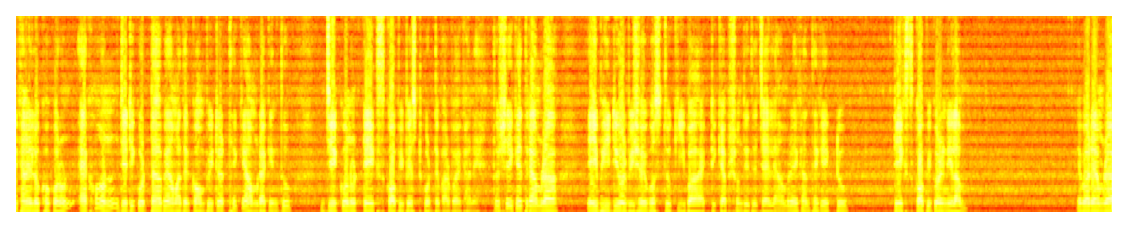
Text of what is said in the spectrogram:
এখানে লক্ষ্য করুন, এখন যেটি করতে হবে, আমাদের কম্পিউটার থেকে আমরা কিন্তু যে কোনো টেক্স কপি পেস্ট করতে পারব এখানে। তো সেই ক্ষেত্রে আমরা এই ভিডিওর বিষয়বস্তু কি বা একটি ক্যাপশন দিতে চাইলে আমরা এখান থেকে একটু টেক্সট কপি করে নিলাম। এবারে আমরা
